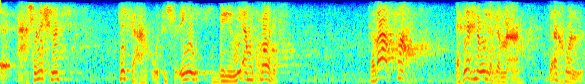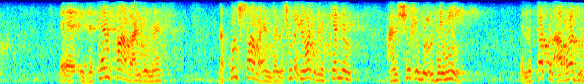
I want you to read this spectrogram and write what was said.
آه، عشان إحنا تسعة وتسعين بالمئة مخالف. فبقى صعب. لكن إحنا نقول يا جماعة يا اخوانا آه إذا كان صعب عند الناس ما تكونش صعب عندنا. شوف إحنا دلوقتي بنتكلم عن الشيخ ابن عثيمين اللي اتصل على الرجل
